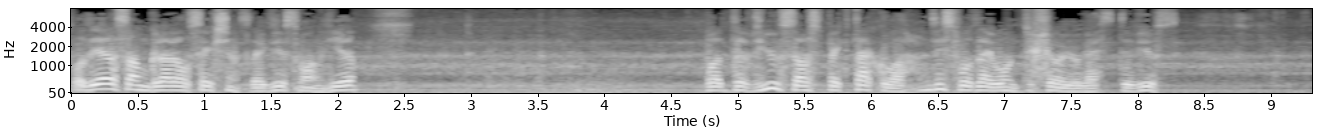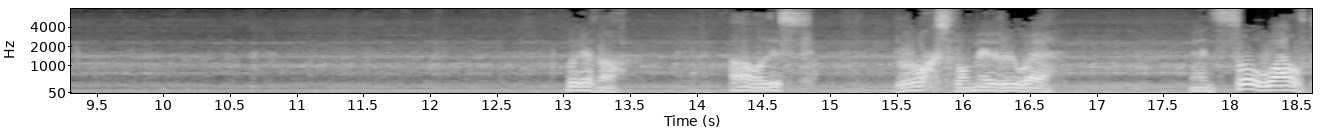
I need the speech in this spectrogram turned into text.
So there are some gravel sections like this one here. But the views are spectacular. This is what I want to show you guys the views. Look at now all these rocks from everywhere. And so wild.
